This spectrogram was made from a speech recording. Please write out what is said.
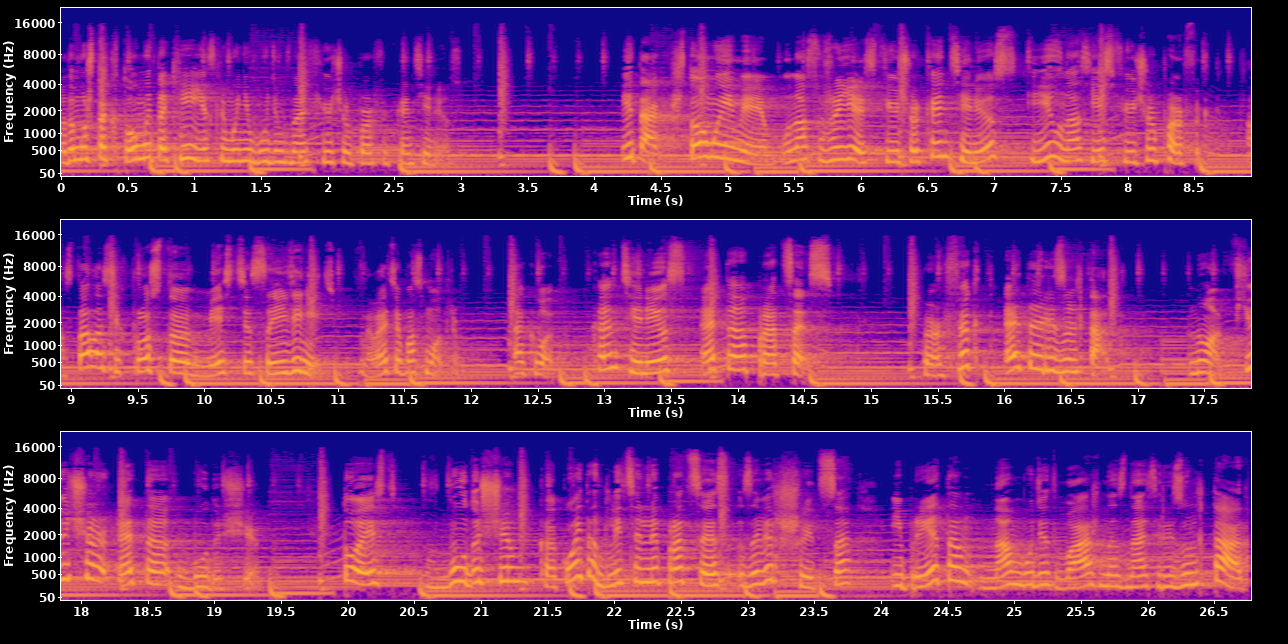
Потому что кто мы такие, если мы не будем знать Future Perfect Continuous? Итак, что мы имеем? У нас уже есть Future Continuous и у нас есть Future Perfect. Осталось их просто вместе соединить. Давайте посмотрим. Так вот, Continuous — это процесс. Perfect — это результат. Ну а Future — это будущее. То есть в будущем какой-то длительный процесс завершится, и при этом нам будет важно знать результат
